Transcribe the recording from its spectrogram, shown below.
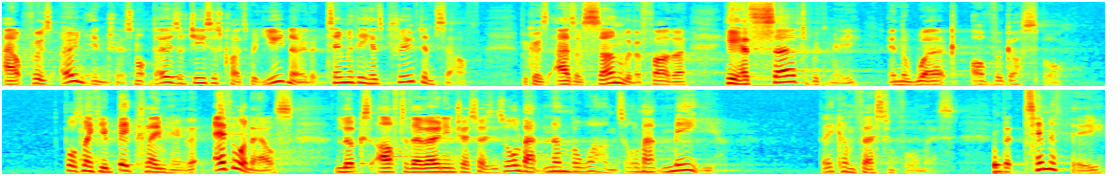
out for his own interests, not those of Jesus Christ. But you know that Timothy has proved himself because as a son with a father, he has served with me in the work of the gospel. Paul's making a big claim here that everyone else looks after their own interests. It's all about number one, it's all about me. They come first and foremost. But Timothy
